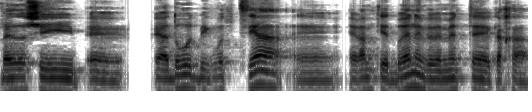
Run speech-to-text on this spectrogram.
באיזושהי היעדרות בעקבות פציעה, הרמתי את ברנם ובאמת ככה,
